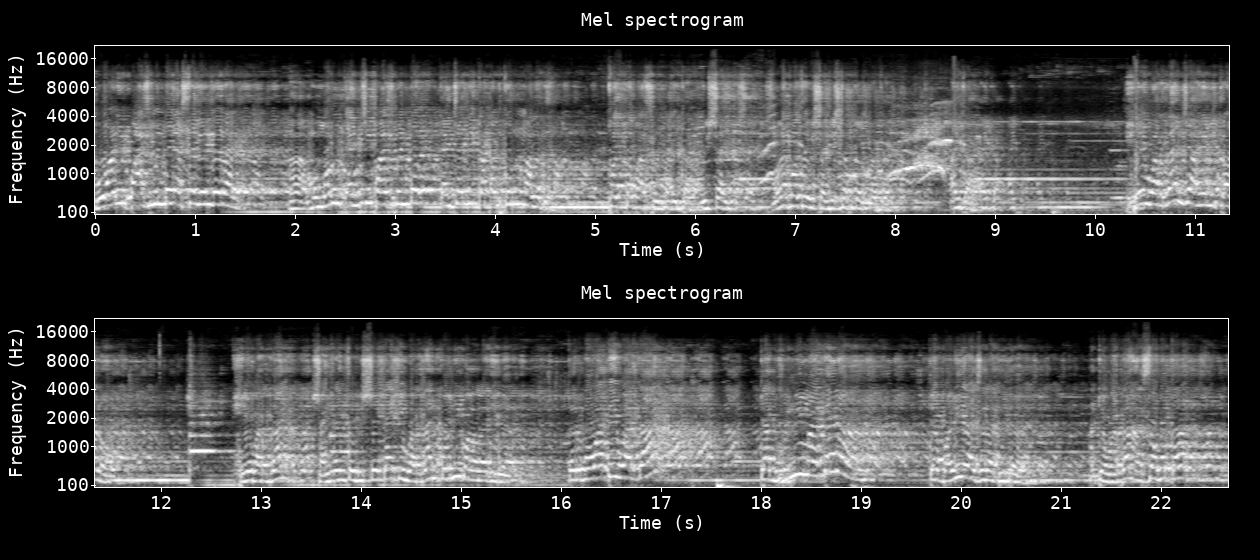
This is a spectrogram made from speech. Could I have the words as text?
हो आणि पाच मिनिटं जास्त गेलेलं नाही हा मग म्हणून त्यांची पाच मिनिटं त्यांच्यातली कटअप करून मला द्या. फक्त पाच मिनिटं ऐका विषय महत्त्वाचा विषय डिस्टर्ब करू नका. ऐका. हे वरदान जे आहे मित्रांनो हे वरदान शाहिरांचा विषय काय की वरदान कोणी कोणाला दिलं? तर गोवा ते वरदान त्या धरणी मातेनं त्या बळीराजाला दिलं. आणि ते वरदान असं होतं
